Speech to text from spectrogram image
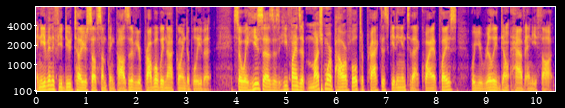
And even if you do tell yourself something positive, you're probably not going to believe it. So, what he says is he finds it much more powerful to practice getting into that quiet place where you really don't have any thought.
